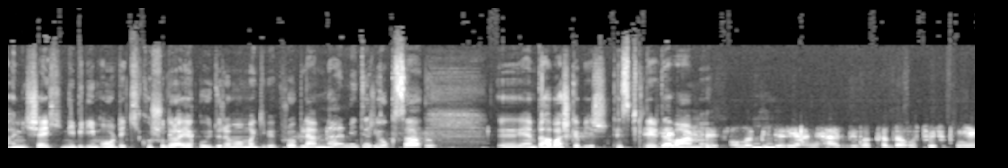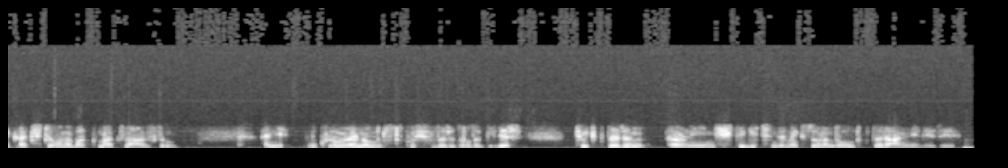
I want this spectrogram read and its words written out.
hani şey ne bileyim oradaki koşullara ayak uyduramama gibi problemler midir yoksa E, yani daha başka bir tespitleri de var mı? olabilir. Hı hı. Yani her bir vakada o çocuk niye kaçtı ona bakmak lazım. Hani bu kurumların olumsuz koşulları da olabilir. Çocukların örneğin işte geçindirmek zorunda oldukları anneleri hmm.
